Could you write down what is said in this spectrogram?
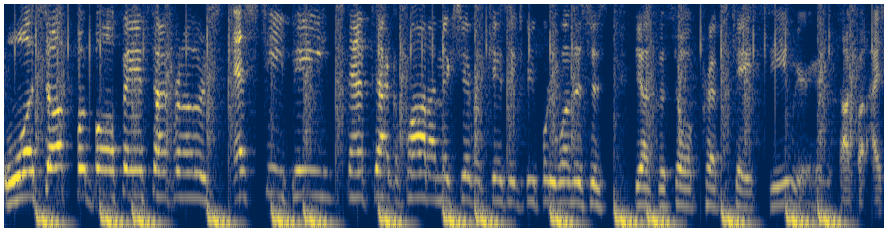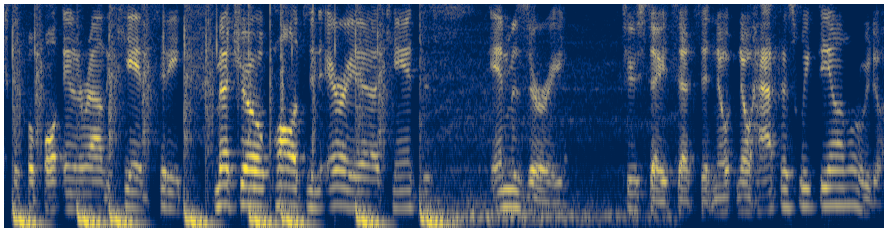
What's up, football fans? Time for another STP Snap Tackle Pod. I'm Mick Schaefer from KCHP 41. This is the Uncle Preps KC. We are here to talk about high school football in and around the Kansas City metropolitan area, Kansas and Missouri. Two states. That's it. No, no hat this week, Dion. What are we doing?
